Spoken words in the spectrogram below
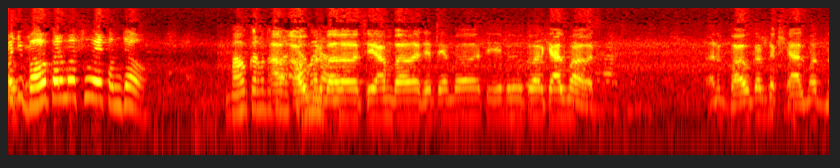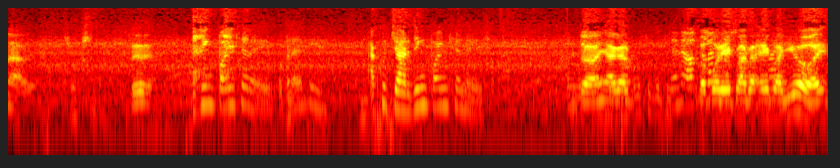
પછી ભાવ કર્મ શું એ સમજાવો. ભાવ કર્મ તો આવું મને ભાવ આવે. છે આમ ભાવ આવે છે તેમ ભાવ આવે છે એ બધું તમારે ખ્યાલમાં આવે છે. અને ભાવ કર્મ તો ખ્યાલમાં જ ના આવે. ચાર્જિંગ પોઈન્ટ છે ને એ પકડાય આખું ચાર્જિંગ પોઈન્ટ છે ને તો અહીંયા આગળ બપોરે એક વાગ્યા એક વાગ્યો હોય.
